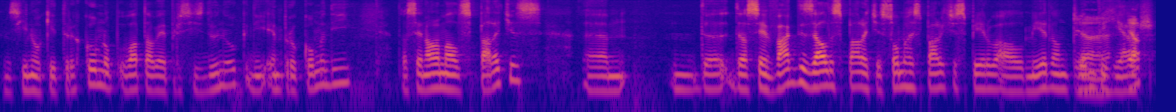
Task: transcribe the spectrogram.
Misschien nog een keer terugkomen op wat dat wij precies doen ook. Die impro-comedy, dat zijn allemaal spelletjes. Ehm, de, dat zijn vaak dezelfde spelletjes. Sommige spelletjes spelen we al meer dan Ja, twintig ja. jaar.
